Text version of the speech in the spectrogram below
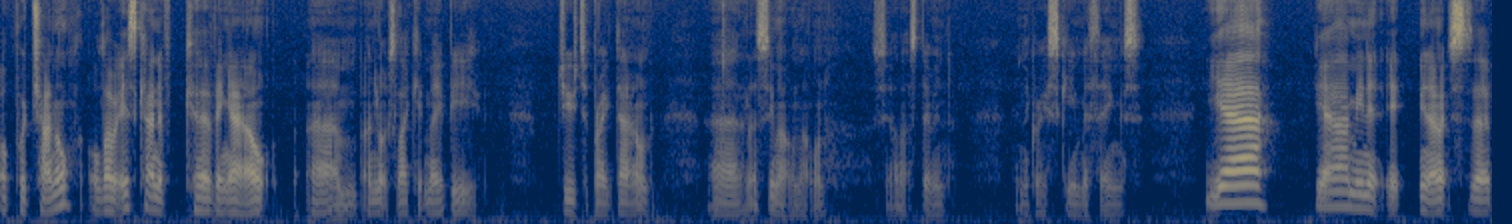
upward channel, although it is kind of curving out um, and looks like it may be due to break down. Uh, let's zoom out on that one. See how that's doing in the great scheme of things. Yeah, yeah. I mean, it, it you know, it's the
